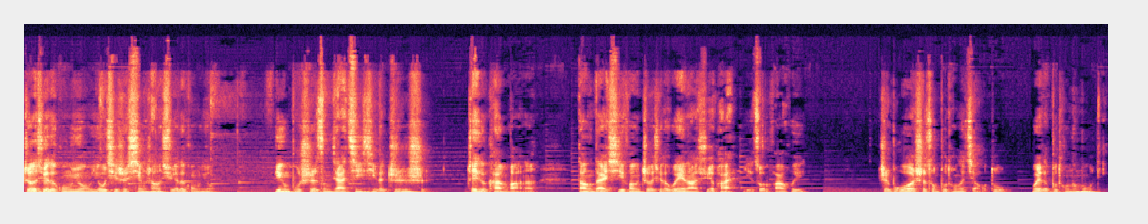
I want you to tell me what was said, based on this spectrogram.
哲学的功用，尤其是形上学的功用，并不是增加积极的知识。这个看法呢，当代西方哲学的维也纳学派也做了发挥，只不过是从不同的角度，为了不同的目的。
